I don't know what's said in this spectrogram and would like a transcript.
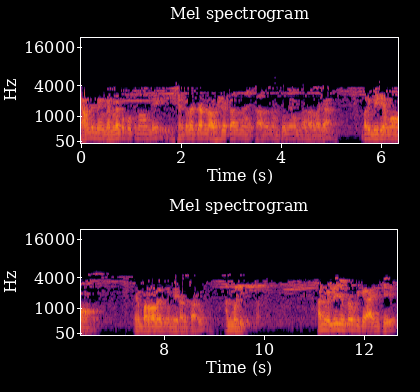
ఏమంటే మేము వినలేకపోతున్నామండి. ఈ శంకరాచార్యుల అభిషేకాలను ఆయన కాదని అంటూనే ఉన్నాడు అలాగా? మరి మీరేమో ఏం పర్వాలేదు మీరు అంటారు అని మళ్ళీ చెప్తారు. అని వెళ్ళి చెప్పినప్పటికీ ఆయనకి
